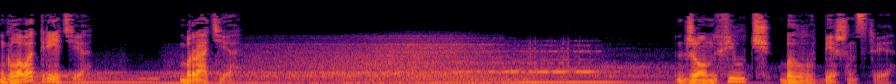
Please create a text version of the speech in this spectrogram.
Глава третья. Братья. Джон Филч был в бешенстве.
